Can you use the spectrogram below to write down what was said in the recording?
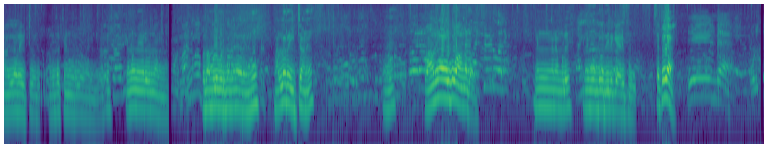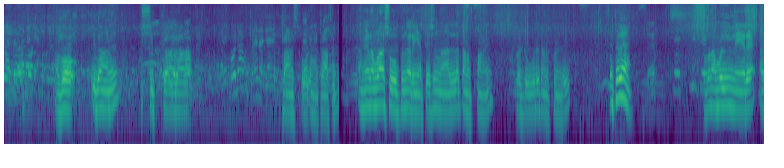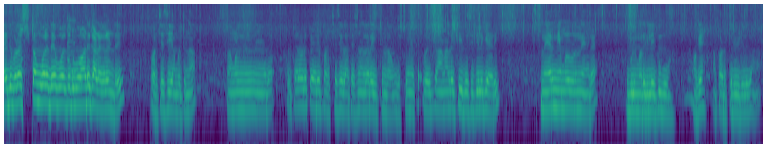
നല്ല റേറ്റ് വരും. അതൊക്കെയാണ് ഉള്ള കാര്യങ്ങൾ. ഓക്കെ? നമ്മൾ നേരെ ഇവിടുന്ന് ഇറങ്ങി. അപ്പോൾ നമ്മൾ ഇവിടെ നിന്ന് ഇങ്ങനെ ഇറങ്ങി നല്ല റേറ്റാണ് വാങ്ങുന്ന ആൾക്ക് വാങ്ങട്ടോ. പിന്നെ ഇങ്ങനെ നമ്മൾ ഇനി കൊണ്ടുവരുതിയിൽ കയറി പോകും സെറ്റല്ലേ? അപ്പോൾ ഇതാണ് ഷിക്കാര ട്രാൻസ്പോർട്ട് ട്രാഫിക് അങ്ങനെ നമ്മൾ ആ ഷോപ്പിൽ നിന്ന് ഇറങ്ങി. അത്യാവശ്യം നല്ല തണുപ്പാണ്. കൊട്ടൂരെ തണുപ്പുണ്ട്. സെറ്റല്ലേ അപ്പോൾ നമ്മൾ നേരെ അതായത് ഇവിടെ ഇഷ്ടം പോലെ ഇതേപോലത്തെ ഒരുപാട് കടകളുണ്ട്. പർച്ചേസ് ചെയ്യാൻ പറ്റുന്ന. നമ്മൾ നേരെ ഇവിടെ കയറി പർച്ചേസ് ചെയ്യില്ല അത്യാവശ്യം നല്ല റേറ്റ് ഉണ്ടാവും. ജസ്റ്റ് ഇങ്ങനെ പോയി കാണാനുള്ള ക്യൂരിയോസിറ്റിയിൽ കയറി. നേരെ നമ്മൾ ഇവിടെ നേരെ ഗുൽമർഗിലേക്ക് പോകണം ഓക്കെ അപ്പോൾ അടുത്തൊരു വീഡിയോയിൽ കാണാം.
